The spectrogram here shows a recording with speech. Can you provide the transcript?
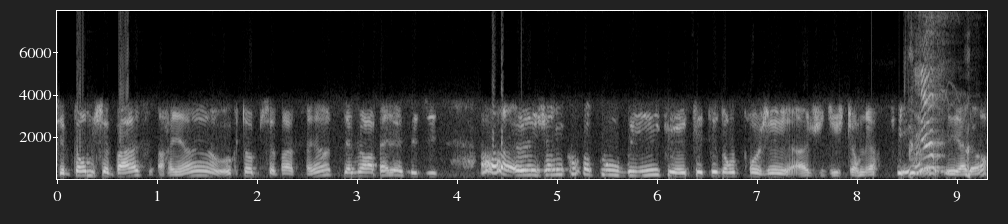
Septembre se passe, rien. Octobre se passe, rien. Puis elle me rappelle, elle me dit Ah, euh, j'avais complètement oublié que tu étais dans le projet. Ah, je dis Je te remercie. Et alors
